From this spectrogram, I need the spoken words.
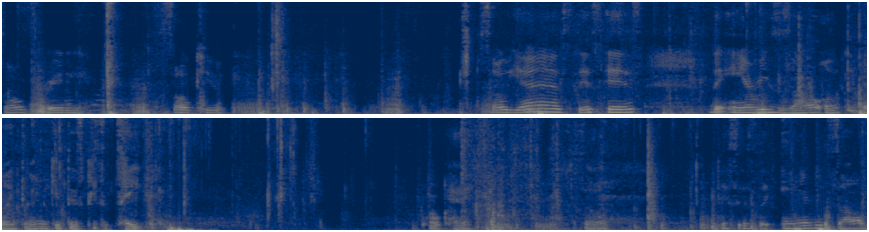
So pretty. So cute. So yes, this is the end result of the blanket. Let me get this piece of tape. Okay. So this is the end result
